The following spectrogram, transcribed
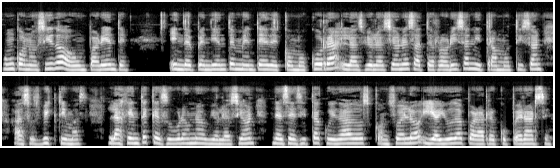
un conocido o un pariente. Independientemente de cómo ocurra, las violaciones aterrorizan y traumatizan a sus víctimas. La gente que sufre una violación necesita cuidados, consuelo y ayuda para recuperarse.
